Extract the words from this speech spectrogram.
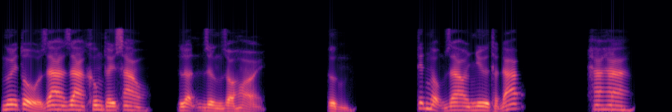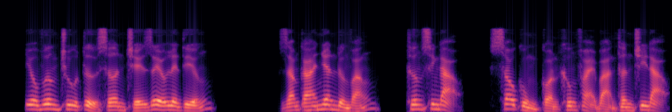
Ngươi tổ ra ra không thấy sao, lợn rừng dò hỏi. Ừm. Tiết mộng giao như thật đáp. Ha ha. Yêu vương Chu Tử Sơn chế rêu lên tiếng. Dám cá nhân đường vắng, thương sinh đạo, sau cùng còn không phải bản thân chi đạo.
